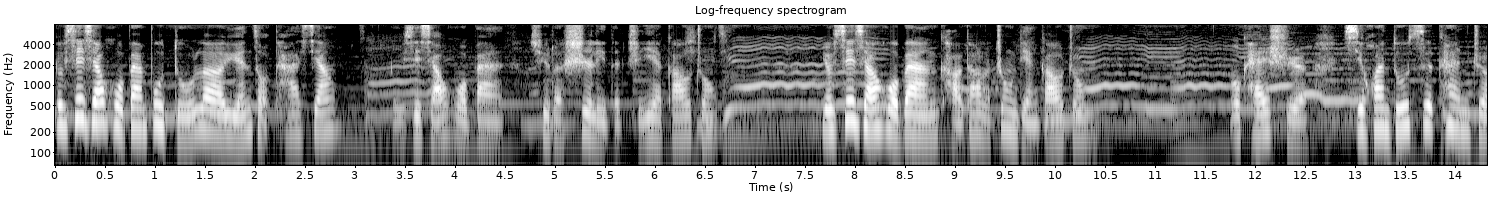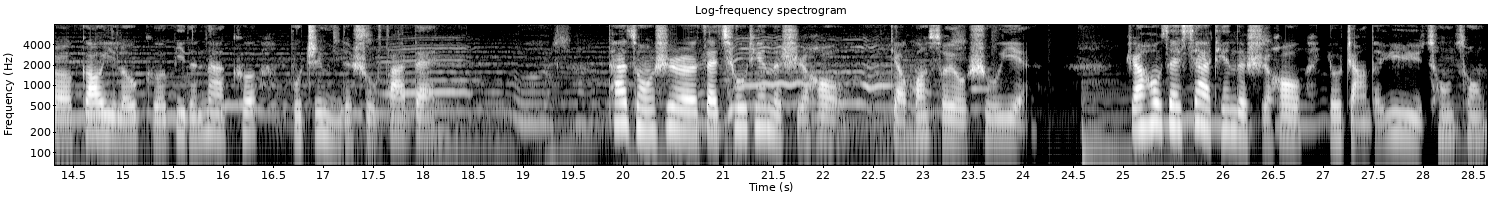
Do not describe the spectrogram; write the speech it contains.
有些小伙伴不读了，远走他乡；有些小伙伴去了市里的职业高中；有些小伙伴考到了重点高中。我开始喜欢独自看着高一楼隔壁的那棵不知名的树发呆。它总是在秋天的时候掉光所有树叶，然后在夏天的时候又长得郁郁葱葱。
